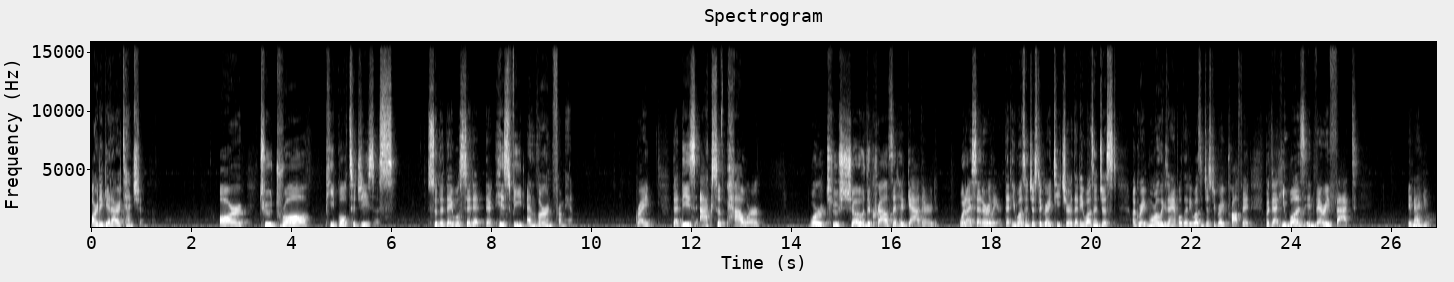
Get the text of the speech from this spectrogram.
are to get our attention, are to draw people to Jesus so that they will sit at their, his feet and learn from him. Right? That these acts of power were to show the crowds that had gathered what I said earlier that he wasn't just a great teacher, that he wasn't just a great moral example, that he wasn't just a great prophet, but that he was, in very fact, Emmanuel,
